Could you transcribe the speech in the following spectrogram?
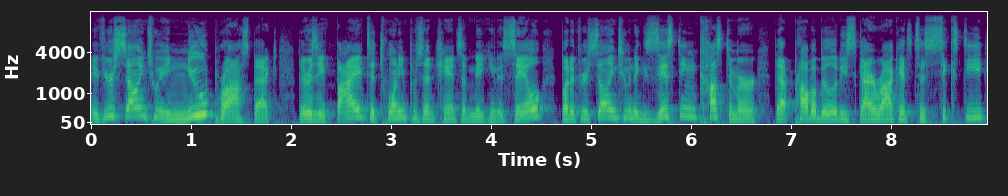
if you're selling to a new prospect, there is a 5 to 20% chance of making the sale. But if you're selling to an existing customer, that probability skyrockets to 60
